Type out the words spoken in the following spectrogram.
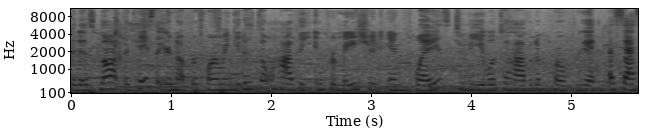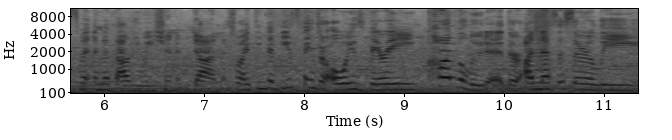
But it's not the case that you're not performing. You just don't have the information in place to be able to have an appropriate assessment and evaluation done. So I think that these things are always very convoluted. They're unnecessarily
